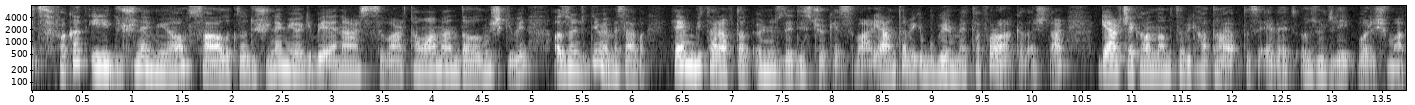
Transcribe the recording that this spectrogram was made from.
Evet fakat iyi düşünemiyor, sağlıklı düşünemiyor gibi enerjisi var. Tamamen dağılmış gibi. Az önce değil mi? Mesela bak hem bir taraftan önünüzde diz çökesi var. Yani tabii ki bu bir metafor arkadaşlar. Gerçek anlamda tabii ki hata yaptısı evet. Özür dileyip barışmak.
